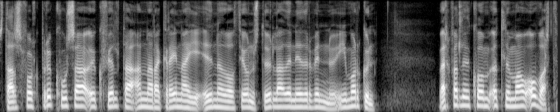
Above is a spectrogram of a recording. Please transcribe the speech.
Starfsfólk brugghúsa auk fjölda annara greina í yðnað og þjónustu laði niður vinnu í morgun. Verkfallið kom öllum á óvart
